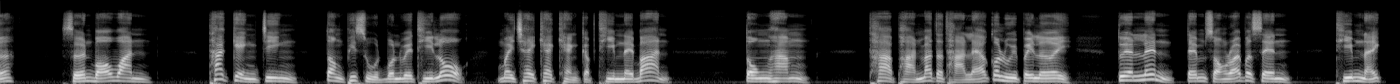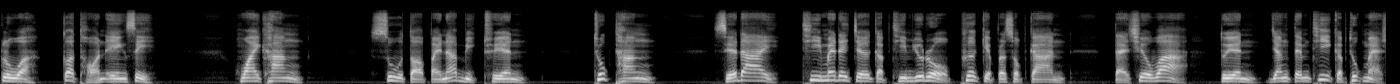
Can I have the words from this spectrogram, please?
อเซินบอวัน ถ้าเก่งจริงต้องพิสูจน์บนเวทีโลก ไม่ใช่แค่แข่งกับทีมในบ้าน ตรงฮัง ถ้าผ่านมาตรฐานแล้วก็ลุยไปเลย เตือนเล่นเต็ม 200%ทีมไหนกลัวก็ถอนเองสิฮวายคัง สู้ต่อไปนะบิ๊กเทรนทุกทางเสียดายที่ไม่ได้เจอกับทีมยุโรปเพื่อเก็บประสบการณ์ แต่เชื่อว่าเตียนยังเต็มที่กับทุกแมช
